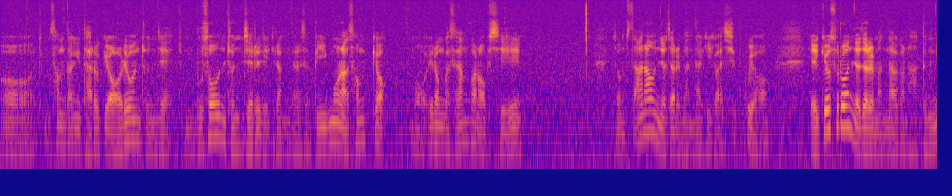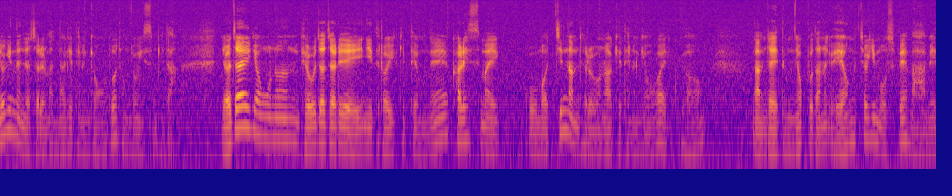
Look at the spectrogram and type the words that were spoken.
어, 좀 상당히 다루기 어려운 존재, 좀 무서운 존재를 얘기를 합니다. 그래서 미모나 성격 뭐 이런 것에 상관없이 좀 싸나운 여자를 만나기가 쉽고요. 애교스러운 여자를 만나거나 능력 있는 여자를 만나게 되는 경우도 종종 있습니다. 여자의 경우는 배우자 자리에 애인이 들어있기 때문에 카리스마 있고 멋진 남자를 원하게 되는 경우가 있고요. 남자의 능력보다는 외형적인 모습에 마음에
